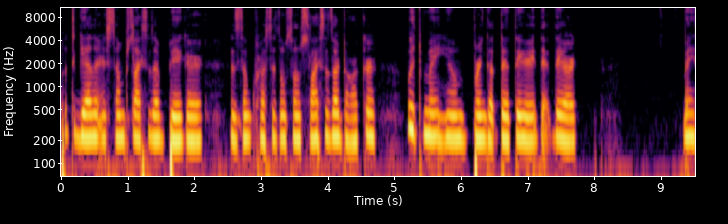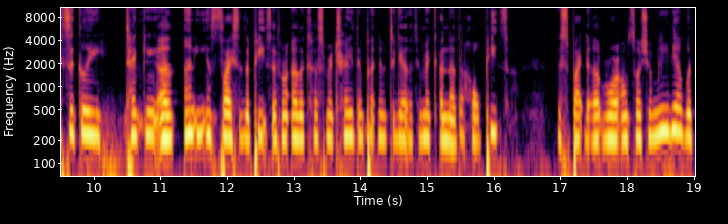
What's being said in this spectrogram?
put together, and some slices are bigger, and some crusts on some slices are darker, which made him bring up the theory that they are basically taking uh, uneaten slices of pizza from other customer trays and putting them together to make another whole pizza. Despite the uproar on social media with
